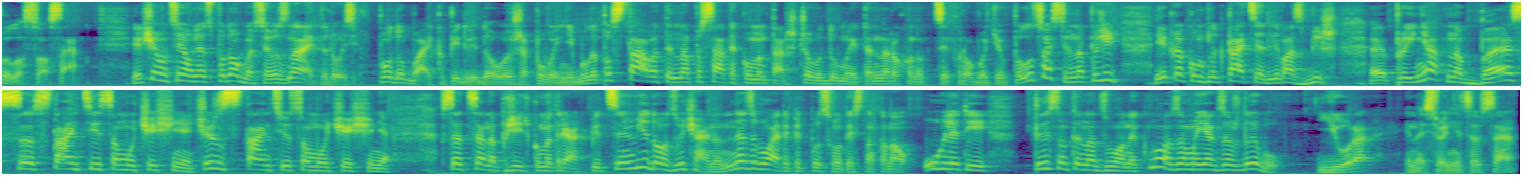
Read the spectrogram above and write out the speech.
пилососа. Якщо вам цей огляд сподобався, ви знаєте, друзі, вподобайку під відео ви вже повинні були поставити, написати коментар, що ви думаєте на рахунок цих роботів-пилососів. Напишіть, яка комплектація для вас більш е, прийнятна без станції самоочищення чи з станцією самоочищення. Все це напишіть в коментарях під цим відео. Звичайно, не забувайте підписуватись на канал Угляд, і тиснути на дзвоник. Ну а з вами, як завжди, був Юра. І на сьогодні це все.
